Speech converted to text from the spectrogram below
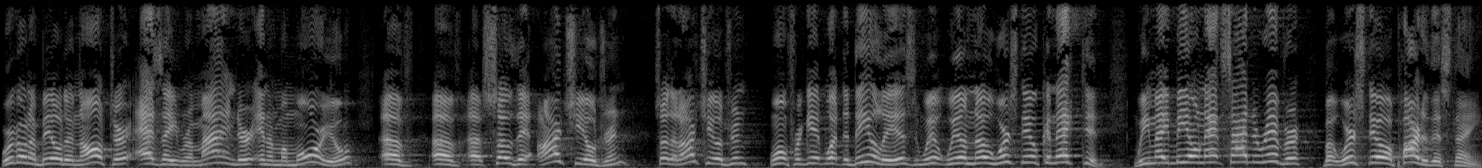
We're going to build an altar as a reminder and a memorial of, of, of so that our children, so that our children won't forget what the deal is. We'll, we'll know we're still connected. We may be on that side of the river, but we're still a part of this thing.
